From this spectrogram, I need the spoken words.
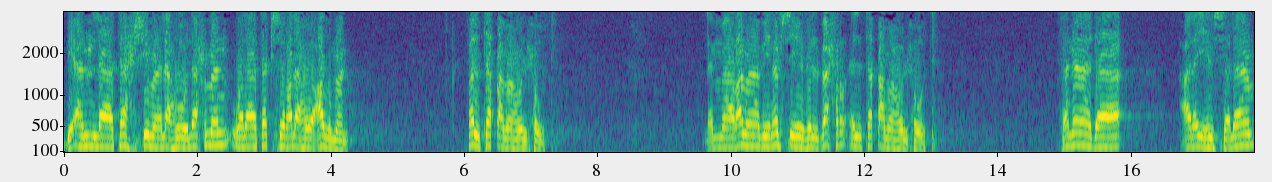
بأن لا تهشم له لحما ولا تكسر له عظما. فالتقمه الحوت. لما رمى بنفسه في البحر التقمه الحوت. فنادى عليه السلام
